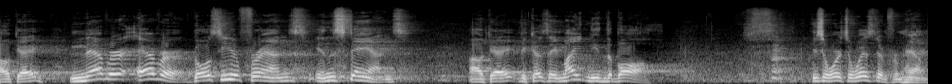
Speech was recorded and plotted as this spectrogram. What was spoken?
Okay? Never ever go see your friends in the stands, okay, because they might need the ball. These are words of wisdom from him.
